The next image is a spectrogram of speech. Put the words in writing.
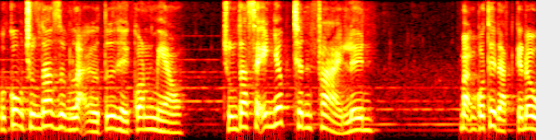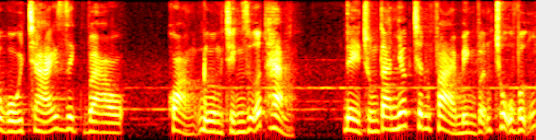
Cuối cùng chúng ta dừng lại ở tư thế con mèo. Chúng ta sẽ nhấc chân phải lên. Bạn có thể đặt cái đầu gối trái dịch vào khoảng đường chính giữa thảm để chúng ta nhấc chân phải mình vẫn trụ vững.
